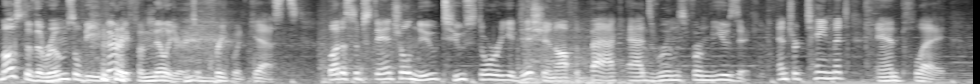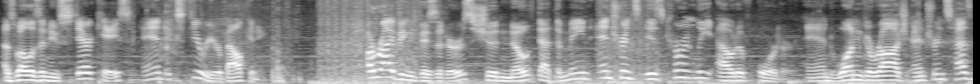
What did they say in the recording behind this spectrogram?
Most of the rooms will be very familiar to frequent guests. but a substantial new two-story addition off the back adds rooms for music, entertainment, and play, as well as a new staircase and exterior balcony. Arriving visitors should note that the main entrance is currently out of order, and one garage entrance has...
